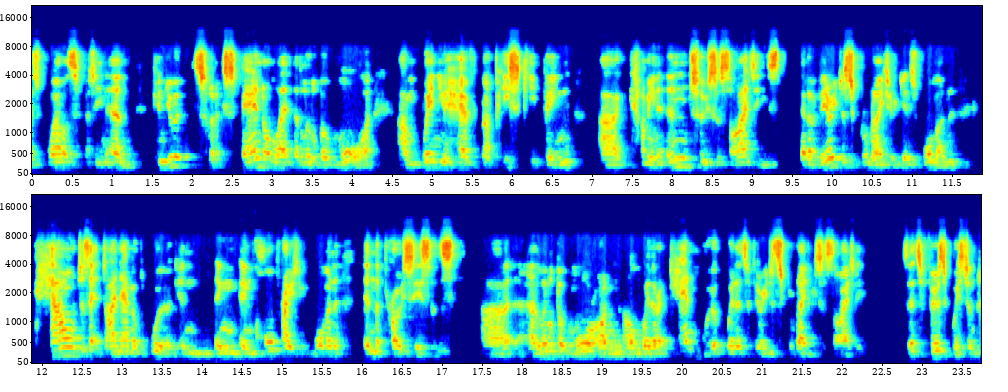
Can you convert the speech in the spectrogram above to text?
as well as fitting in. Can you sort of expand on that a little bit more um, when you have peacekeeping uh, coming into societies that are very discriminatory against women how does that dynamic work in, in incorporating women in the processes? Uh, a little bit more on, on whether it can work when it's a very discriminatory society. So that's the first question.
